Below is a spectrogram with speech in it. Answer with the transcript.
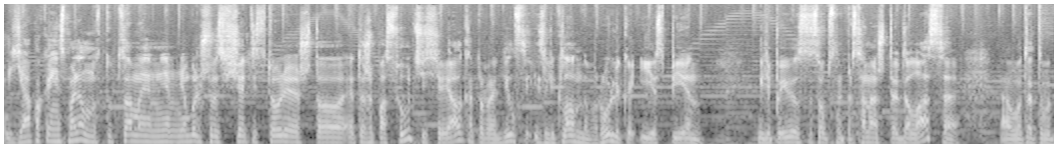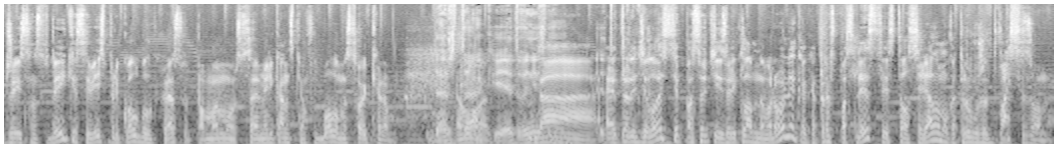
Я пока не смотрел, но тут самое мне, мне больше восхищает история, что это же по сути сериал, который родился из рекламного ролика ESPN где появился, собственно, персонаж Теда Ласса, а вот это вот Джейсон Судейкис, и весь прикол был как раз, вот, по-моему, с американским футболом и сокером. Даже вот. так? Я этого не да, знал. Да, это, это родилось, по сути, из рекламного ролика, который впоследствии стал сериалом, у которого уже два сезона.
